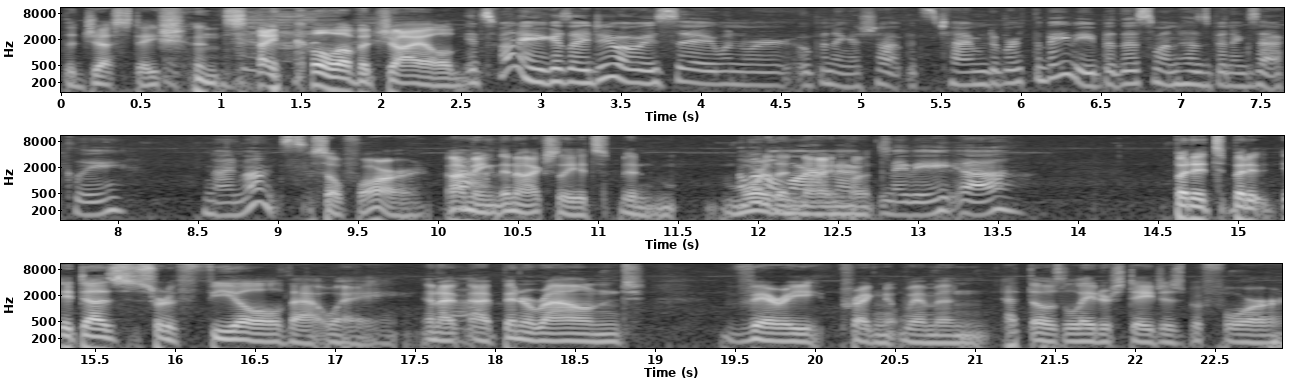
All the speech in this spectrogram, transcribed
the gestation cycle of a child. It's funny because I do always say when we're opening a shop, it's time to birth the baby, but this one has been exactly nine months. So far, I mean, no, actually, it's been more than nine ma- months. maybe. Yeah. but it's but it, it does sort of feel that way and I, Yeah. I've been around very pregnant women at those later stages before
